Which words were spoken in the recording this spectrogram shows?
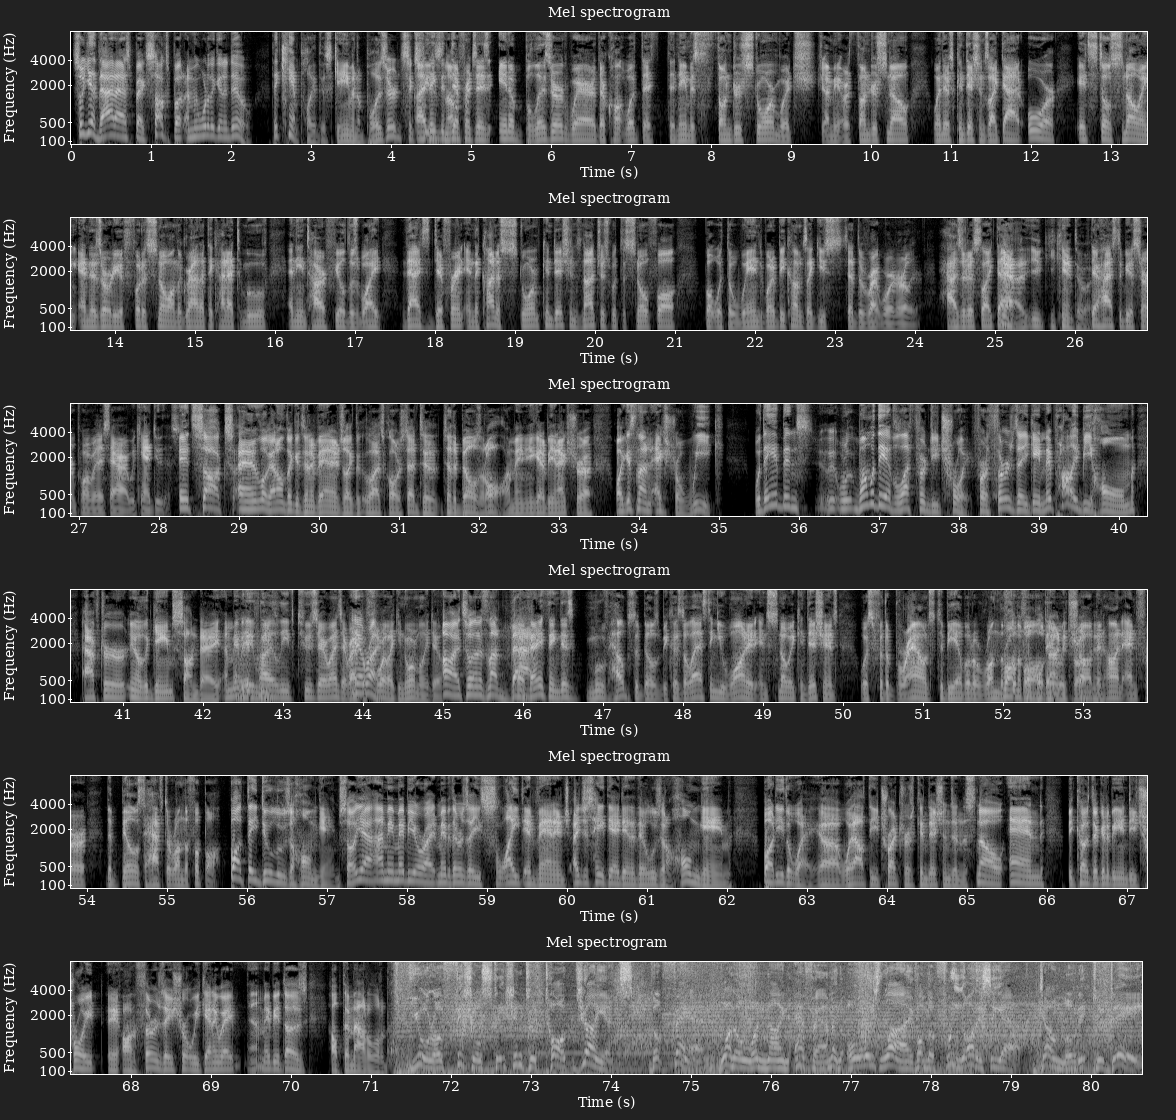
So yeah, that aspect sucks. But I mean, what are they going to do? They can't play this game in a blizzard. Six I think the snow. difference is in a blizzard where they're calling what the the name is thunderstorm, which I mean, or thunder snow when there's conditions like that, or it's still snowing and there's already a foot of snow on the ground that they kind of had to move, and the entire field is white. That's different in the kind of storm conditions, not just with the snowfall, but with the wind. When it becomes like you said the right word earlier, hazardous like Yeah, that. you, you can't do it. There has to be a certain point where they say, "All right, we can't do this." It sucks. And look, I don't think it's an advantage, like the last caller said, to to the Bills at all. I mean, you got to be an extra. Well, I guess not an extra week. Would they have been? When would they have left for Detroit for a Thursday game? They'd probably be home after you know the game Sunday, and maybe and they probably leave. leave Tuesday or Wednesday right Yeah, right. before, like you normally do. All right, so then it's not But if anything, this move helps the Bills because the last thing you wanted in snowy conditions was for the Browns to be able to run the Run the football, down with Chubb yeah. and Hunt, and for the Bills to have to run the football. but they do lose a home game. So yeah, I mean, maybe you're right. Maybe there is a slight advantage. I just hate the idea that they're losing a home game. But either way, uh, without the treacherous conditions in the snow, and because they're going to be in Detroit eh, on Thursday, short week anyway, eh, maybe it does help them out a little bit. Your official station to talk giants. The Fan, 1019 FM, and always live on the free Audacy app. Download it today.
